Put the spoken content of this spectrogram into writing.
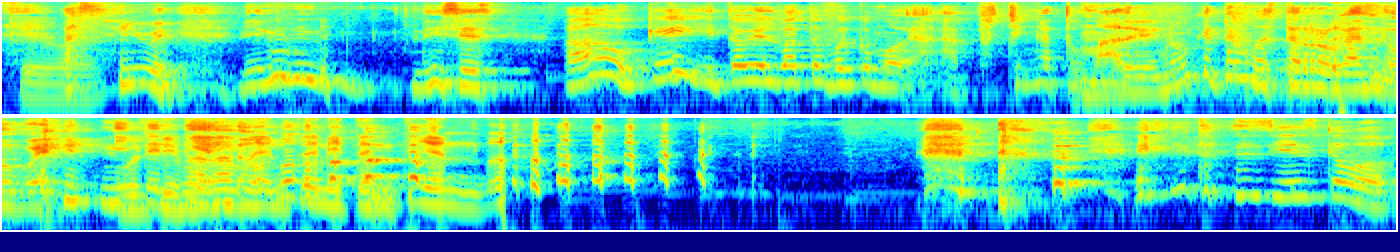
Sí, Así, güey. Bien, dices, ah, ok. Y todavía el vato fue como, ah, pues chinga tu madre, ¿no? Que te voy a estar rogando, güey. Ni te entiendo. ni te entiendo. Entonces sí es como,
